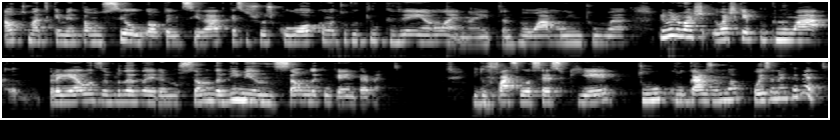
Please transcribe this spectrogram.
automaticamente há um selo de autenticidade que essas pessoas colocam a tudo aquilo que vem online, não é? E, portanto, não há muito uma. Primeiro, eu acho, eu acho que é porque não há para elas a verdadeira noção da dimensão daquilo que é a internet e do fácil acesso que é tu colocares uma coisa na internet.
